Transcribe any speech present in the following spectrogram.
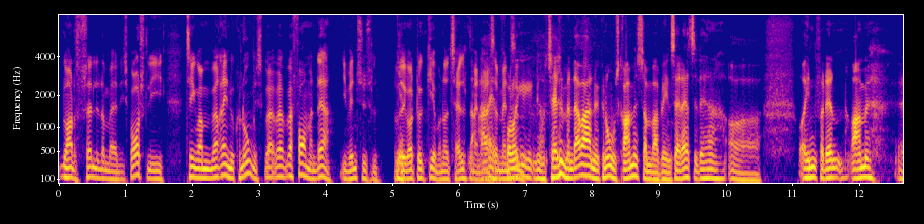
nu har du fortalt lidt om, hvad de sportslige ting var, men hvad rent økonomisk? Hvad, hvad, hvad får man der i Vendsyssel? Du ved ja. godt, du ikke giver mig noget tal. Nej, men altså, men får sådan... ikke noget tal, men der var en økonomisk ramme, som var blevet sat af til det her, og, og inden for den ramme øh,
